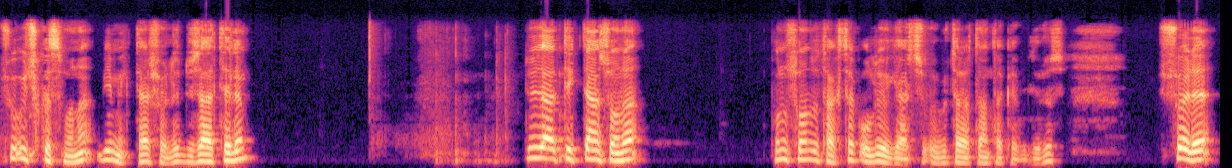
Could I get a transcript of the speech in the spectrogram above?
Şu uç kısmını bir miktar şöyle düzeltelim. Düzelttikten sonra bunu sonra da taksak oluyor gerçi. Öbür taraftan takabiliyoruz. Şöyle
